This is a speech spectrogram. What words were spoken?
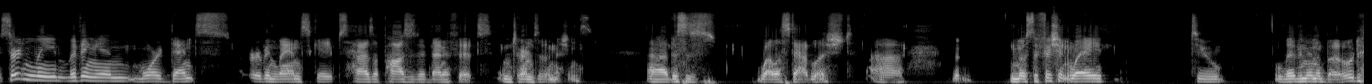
certainly living in more dense urban landscapes has a positive benefit in terms of emissions. Uh, this is well established. Uh, the most efficient way to live in an abode,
